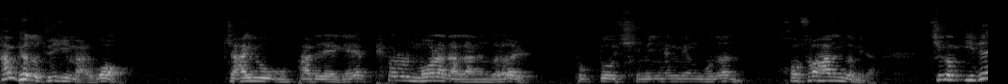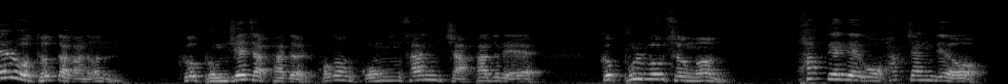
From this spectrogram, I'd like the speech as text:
한 표도 주지 말고 자유우파들에게 표를 몰아달라는 것을 북두 시민혁명군은 호소하는 겁니다. 지금 이대로 뒀다가는 그 범죄 좌파들 혹은 공산 좌파들의 그 불법성은 확대되고 확장되어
